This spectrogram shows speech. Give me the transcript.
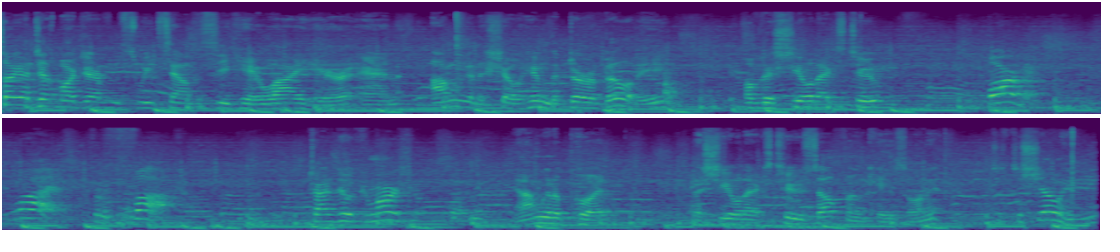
So I got Jess Margera from Sweet Sounds of CKY here, and I'm gonna show him the durability of the Shield X2 Barman. What the fuck? Trying to do a commercial. And I'm gonna put a Shield X2 cell phone case on it just to show him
